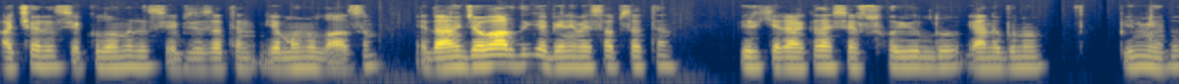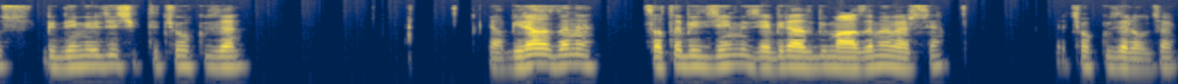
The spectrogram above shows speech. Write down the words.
açarız ya kullanırız ya bize zaten ya Manu lazım. Ya daha önce vardı ya benim hesap zaten bir kere arkadaşlar soyuldu. Yani bunu bilmiyoruz. Bir demirci çıktı çok güzel. Ya biraz da ne satabileceğimiz ya biraz bir malzeme verse ya çok güzel olacak.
